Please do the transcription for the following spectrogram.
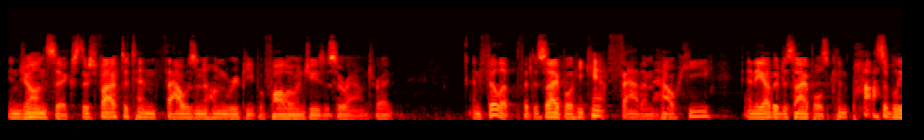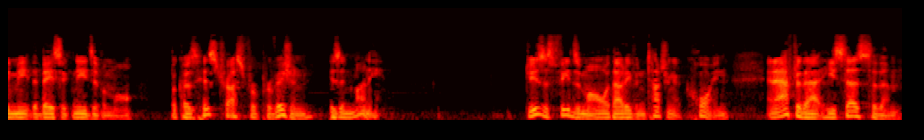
In John 6, there's five to 10,000 hungry people following Jesus around, right? And Philip, the disciple, he can't fathom how he and the other disciples can possibly meet the basic needs of them all because his trust for provision is in money. Jesus feeds them all without even touching a coin. And after that, he says to them,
